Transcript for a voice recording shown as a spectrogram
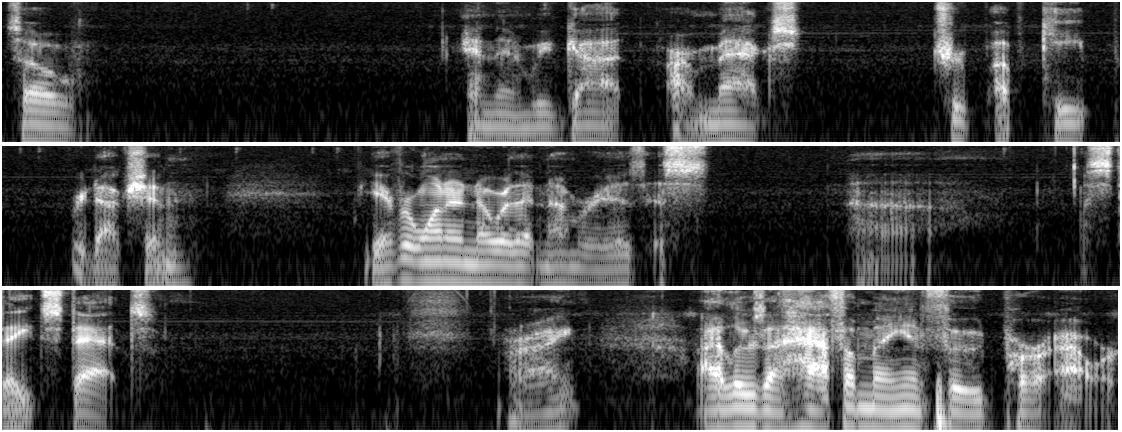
so and then we've got our max troop upkeep reduction. If you ever want to know where that number is it's uh, state stats alright I lose a half a million food per hour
